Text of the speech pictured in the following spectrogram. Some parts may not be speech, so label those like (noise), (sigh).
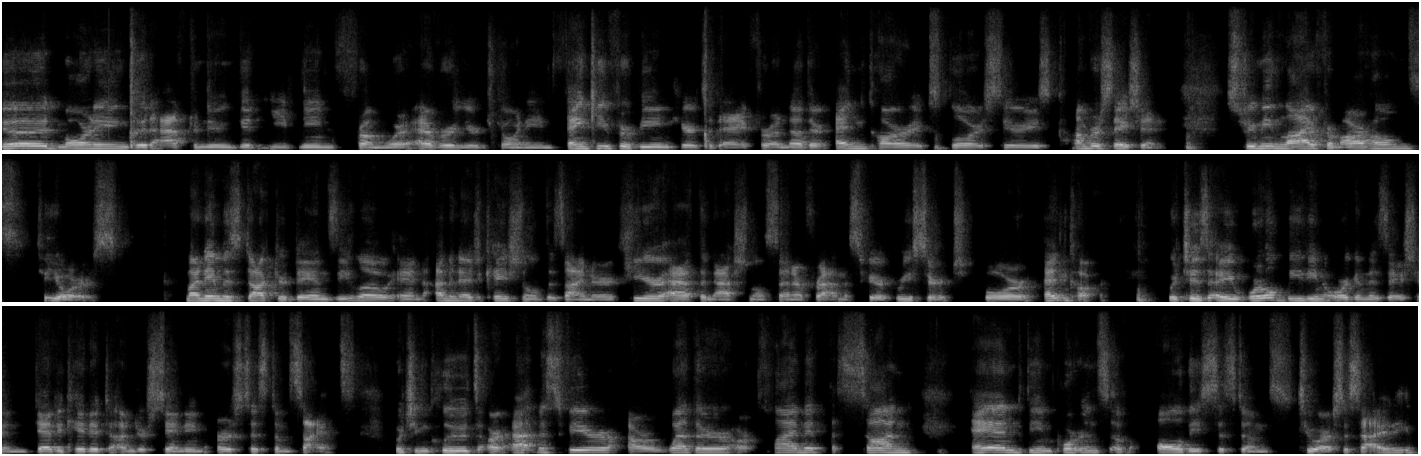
Good morning, good afternoon, good evening from wherever you're joining. Thank you for being here today for another NCAR Explorer Series conversation, streaming live from our homes to yours. My name is Dr. Dan Zietlow, and I'm an educational designer here at the National Center for Atmospheric Research, or NCAR, which is a world-leading organization dedicated to understanding Earth system science, which includes our atmosphere, our weather, our climate, the sun, and the importance of all these systems to our society.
